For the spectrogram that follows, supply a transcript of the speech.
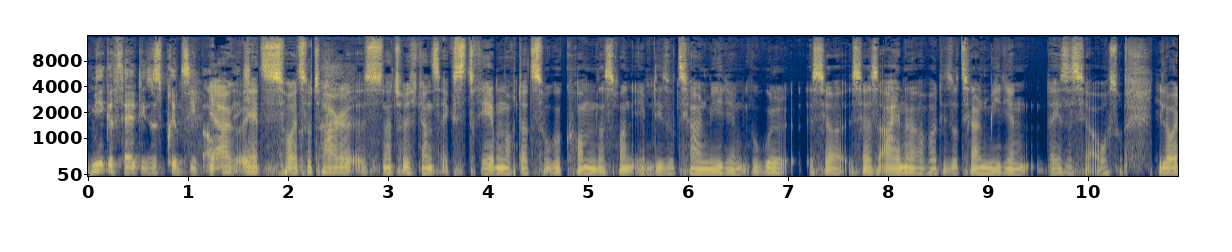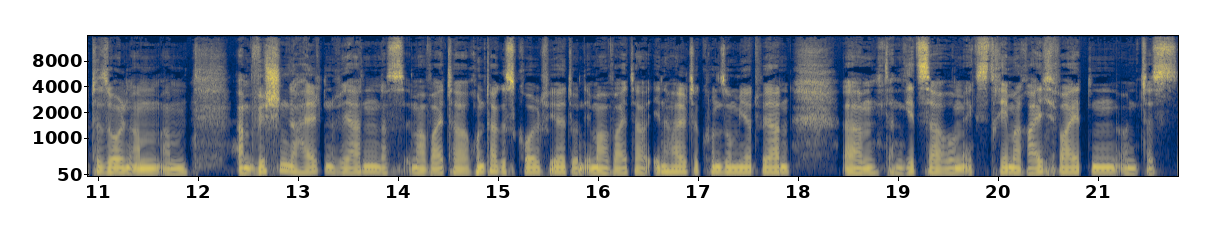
mir, gefällt dieses Prinzip auch ja, nicht. Ja, jetzt heutzutage ist natürlich ganz extrem noch dazu gekommen, dass man eben die sozialen Medien, Google ist ja ist ja das eine, aber die sozialen Medien, da ist es ja auch so. Die Leute sollen am, am, am Wischen gehalten werden, dass immer weiter runtergescrollt wird und immer weiter Inhalte konsumiert werden. Ähm, dann geht's da um extreme Reichweiten und das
